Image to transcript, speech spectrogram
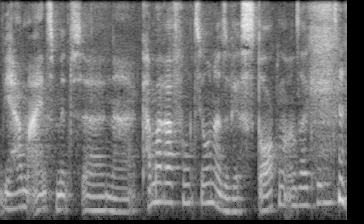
wir haben eins mit äh, einer Kamerafunktion, also wir stalken unser Kind.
